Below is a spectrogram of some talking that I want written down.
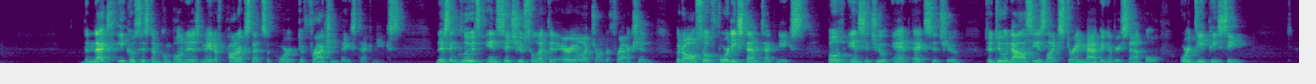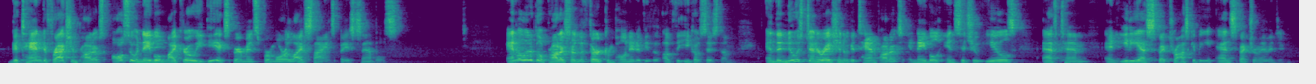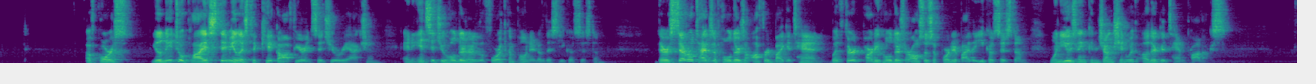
The next ecosystem component is made of products that support diffraction-based techniques. This includes in situ selected area electron diffraction, but also 4D STEM techniques, both in situ and ex situ, to do analyses like strain mapping of your sample or DPC, Gatan diffraction products also enable micro-ED experiments for more life science-based samples. Analytical products are the third component of the, of the ecosystem, and the newest generation of Gatan products enable in situ EELS, EFTEM, and EDS spectroscopy and spectrum imaging. Of course, you'll need to apply a stimulus to kick off your in situ reaction, and in situ holders are the fourth component of this ecosystem. There are several types of holders offered by Gatan, but third-party holders are also supported by the ecosystem when used in conjunction with other Gatan products.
